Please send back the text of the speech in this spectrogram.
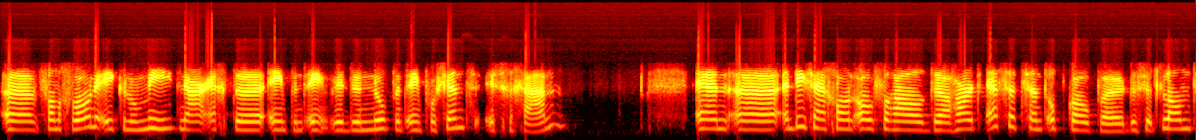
uh, van de gewone economie naar echt de, 1,1, de 0,1% is gegaan. En, uh, en die zijn gewoon overal de hard assets aan het opkopen. Dus het land,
